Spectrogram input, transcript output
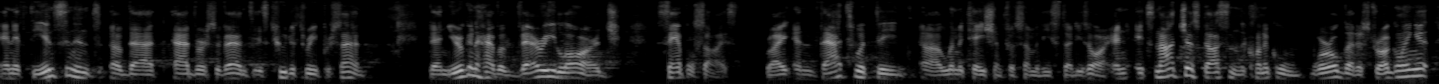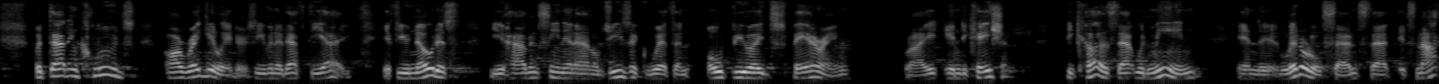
And if the incidence of that adverse event is two to 3%, then you're going to have a very large sample size, right? And that's what the uh, limitation for some of these studies are. And it's not just us in the clinical world that are struggling it, but that includes our regulators, even at FDA. If you notice, you haven't seen an analgesic with an opioid sparing, right, indication because that would mean in the literal sense that it's not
